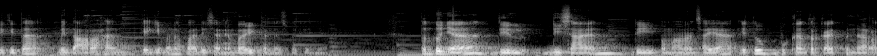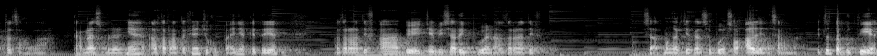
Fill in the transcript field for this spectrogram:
ya kita minta arahan kayak gimana Pak desain yang baik dan lain sebagainya. Tentunya di desain di pemahaman saya itu bukan terkait benar atau salah karena sebenarnya alternatifnya cukup banyak gitu ya. Alternatif A, B, C bisa ribuan alternatif saat mengerjakan sebuah soal yang sama. Itu terbukti ya.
